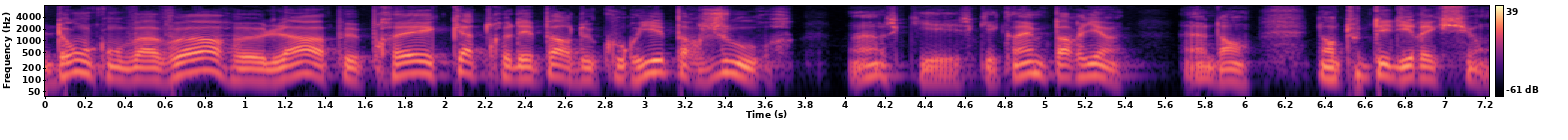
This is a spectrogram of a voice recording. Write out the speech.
donc, on va avoir euh, là à peu près quatre départs de courrier par jour, hein, ce, qui est, ce qui est quand même pas rien. Hein, dans, dans, toutes les directions.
